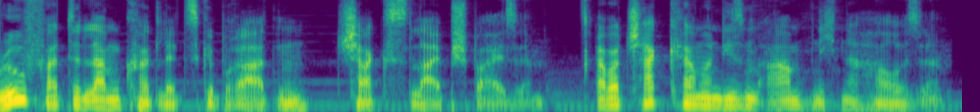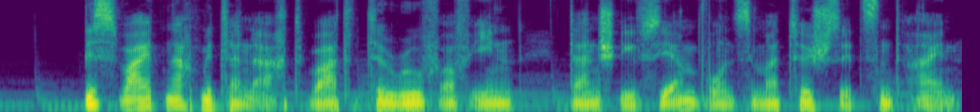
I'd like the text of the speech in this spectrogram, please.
Ruth hatte Lammkoteletts gebraten, Chucks Leibspeise. Aber Chuck kam an diesem Abend nicht nach Hause. Bis weit nach Mitternacht wartete Ruth auf ihn, dann schlief sie am Wohnzimmertisch sitzend ein.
